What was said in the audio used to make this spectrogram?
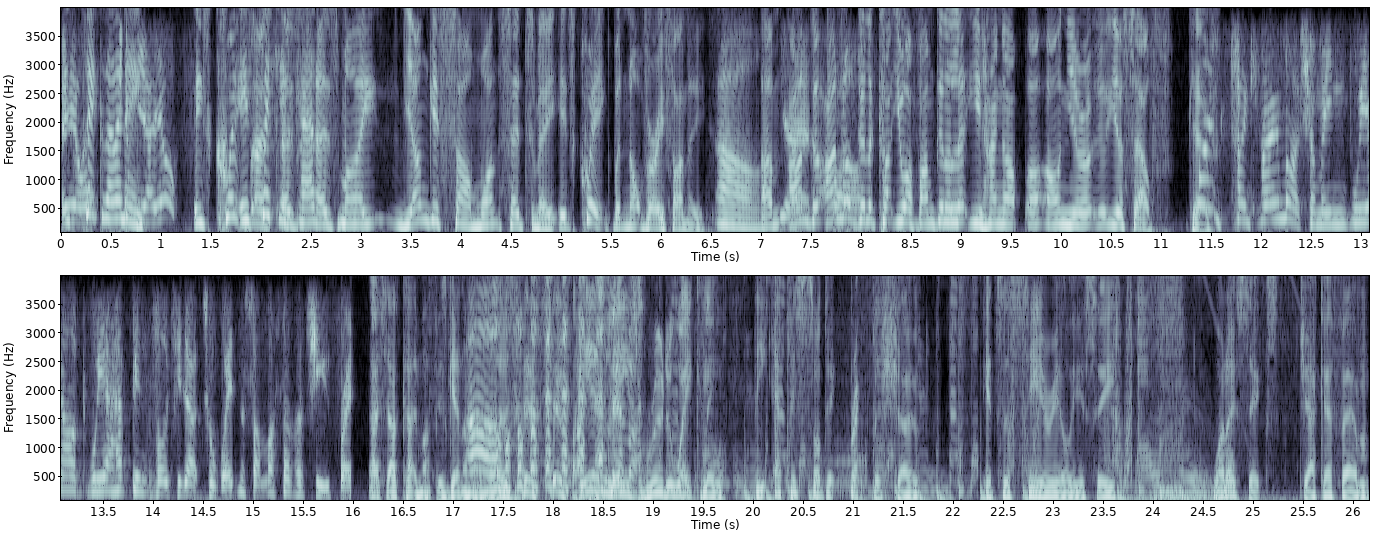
He's quick though, isn't he? Yeah, yeah. He's quick. He's as, quick as as, as my youngest son once said to me, "It's quick, but not very funny." Oh, Um, Yeah, I'm, go- I'm not going to cut you off. I'm going to let you hang up o- on your yourself, Kev. Thank you very much. I mean, we are we have been invited out to a wedding, so I must have a few friends. Actually, I'll cut him off. He's getting on my Oh. nerves. It's. Ian Lee's. Rude Awakening, the episodic breakfast show. It's a serial, you see. 106 Jack FM.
